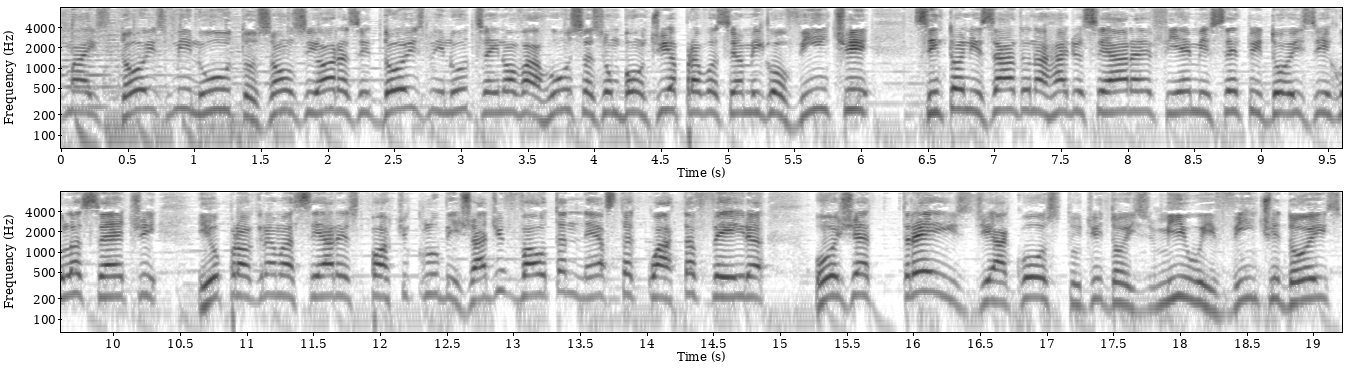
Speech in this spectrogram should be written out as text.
Mais 2 minutos, 11 horas e 2 minutos em Nova Russas. Um bom dia para você, amigo ouvinte, sintonizado na Rádio Ceará FM 102,7 e o programa Ceará Esporte Clube já de volta nesta quarta-feira. Hoje é 3 de agosto de 2022.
